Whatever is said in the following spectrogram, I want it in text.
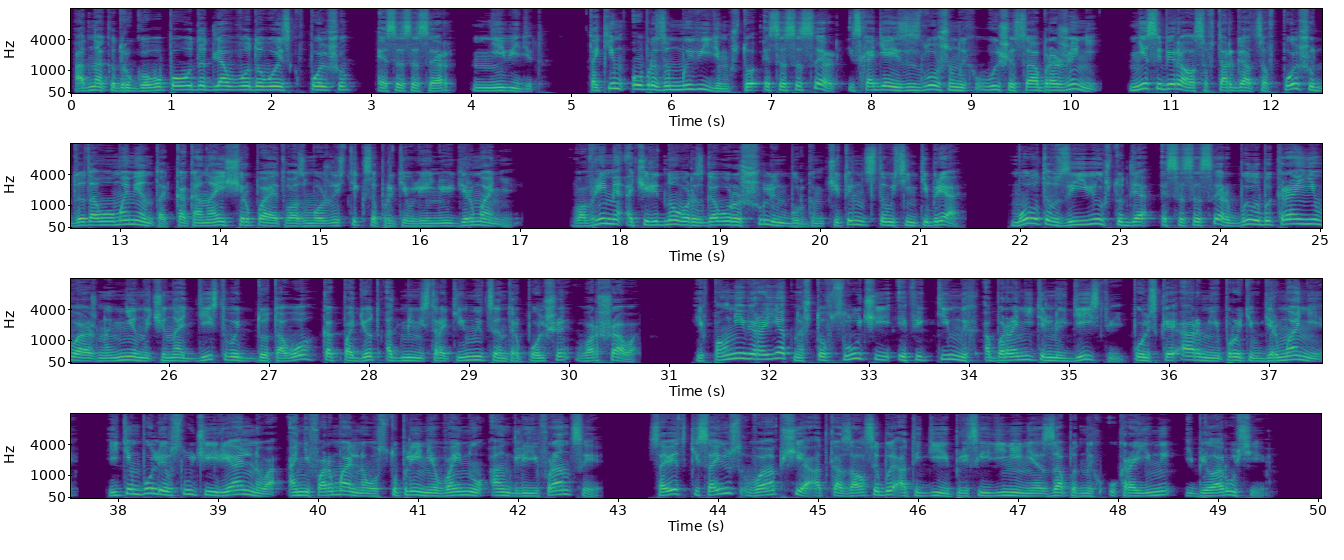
однако другого повода для ввода войск в Польшу СССР не видит. Таким образом мы видим, что СССР, исходя из изложенных выше соображений, не собирался вторгаться в Польшу до того момента, как она исчерпает возможности к сопротивлению Германии. Во время очередного разговора с Шуленбургом 14 сентября Молотов заявил, что для СССР было бы крайне важно не начинать действовать до того, как пойдет административный центр Польши – Варшава. И вполне вероятно, что в случае эффективных оборонительных действий польской армии против Германии и тем более в случае реального, а не формального вступления в войну Англии и Франции, Советский Союз вообще отказался бы от идеи присоединения западных Украины и Белоруссии.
